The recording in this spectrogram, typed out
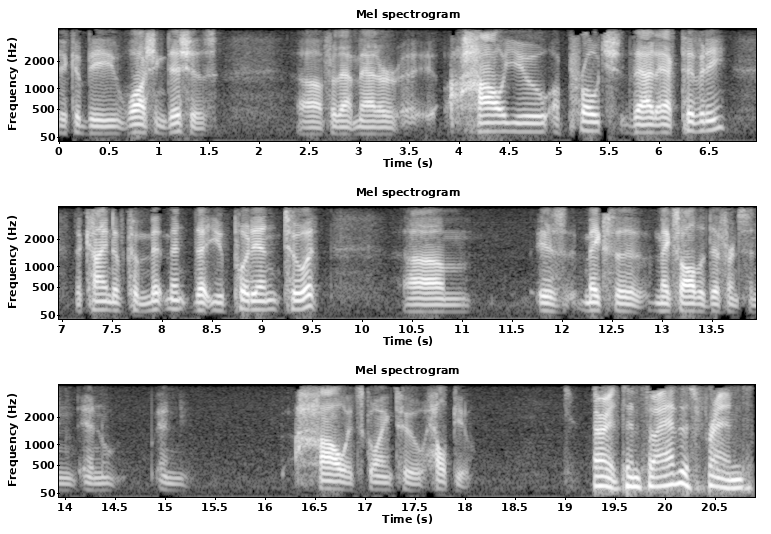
it could be washing dishes, uh, for that matter. How you approach that activity, the kind of commitment that you put into it, um, is makes the makes all the difference in in in how it's going to help you. All right, Tim. So I have this friend.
